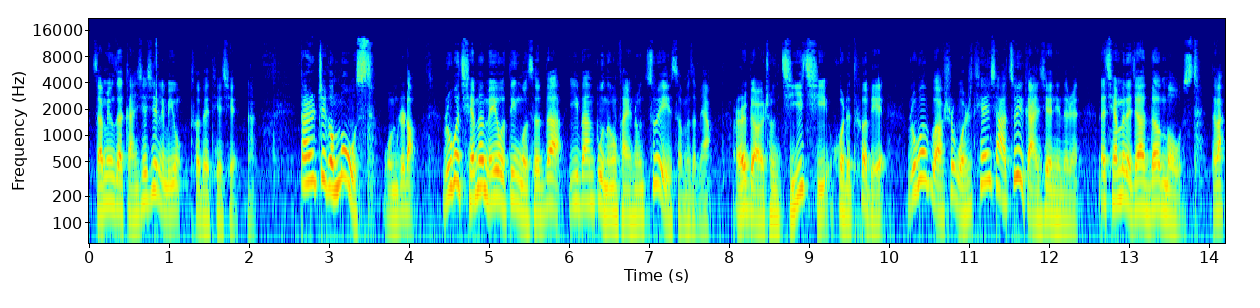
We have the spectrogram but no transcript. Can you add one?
咱们用在感谢信里面用，特别贴切啊。但是这个 most 我们知道，如果前面没有定过词 the，一般不能翻译成最怎么怎么样，而表示成极其或者特别。如果表示我是天下最感谢您的人，那前面得加 the most，对吧？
